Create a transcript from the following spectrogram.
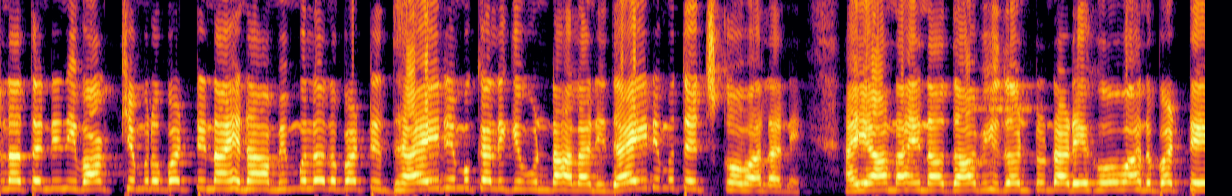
నా తండ్రి నీ వాక్యమును బట్టి నాయన మిమ్ములను బట్టి ధైర్యము కలిగి ఉండాలని ధైర్యము తెచ్చుకోవాలని. అయ్యా నాయన దావీదు అంటున్నాడు యెహోవాను బట్టే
